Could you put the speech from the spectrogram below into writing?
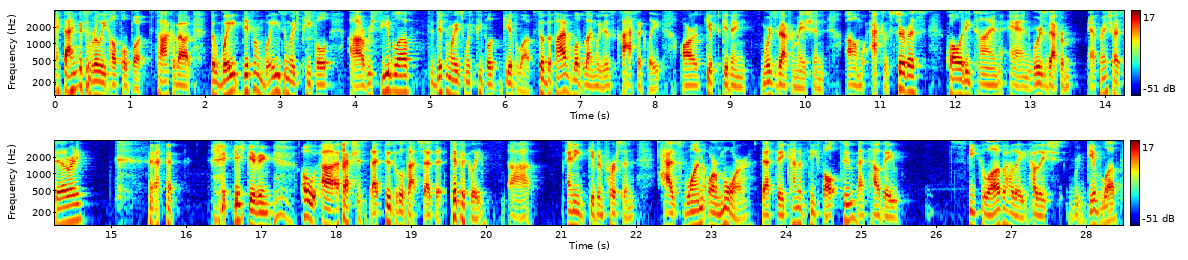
I think it's a really helpful book to talk about the way, different ways in which people uh, receive love, the different ways in which people give love. So the five love languages, classically, are gift giving, words of affirmation, um, acts of service, quality time, and words of affirm- affirmation. I say that already? gift giving. Oh, uh, affection. That's physical touch. That's it. Typically, uh, any given person has one or more that they kind of default to. That's how they speak love, how they how they give love,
